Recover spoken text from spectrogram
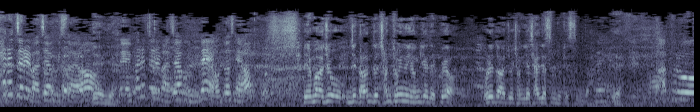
8회째를 맞이하고 있어요. 예, 예. 네, 8회째를 맞이하고 있는데 어떠세요? 예, 뭐 아주 이제 나름대로 전통 있는 경기가 됐고요. 올해도 아주 경기가 잘 됐으면 좋겠습니다. 네. 예. 어, 앞으로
